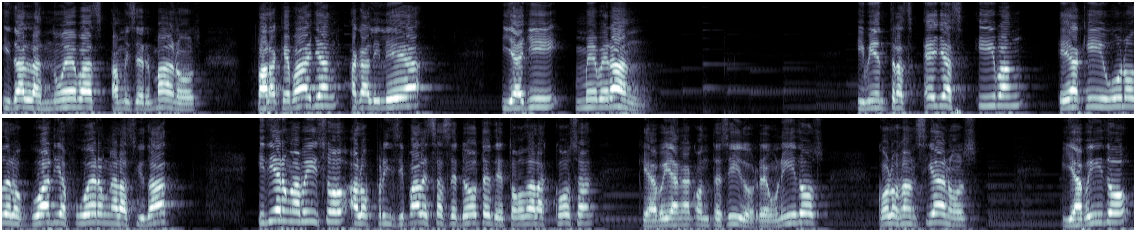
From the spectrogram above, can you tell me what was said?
y dar las nuevas a mis hermanos para que vayan a Galilea y allí me verán. Y mientras ellas iban, he aquí uno de los guardias fueron a la ciudad y dieron aviso a los principales sacerdotes de todas las cosas que habían acontecido, reunidos con los ancianos y habido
